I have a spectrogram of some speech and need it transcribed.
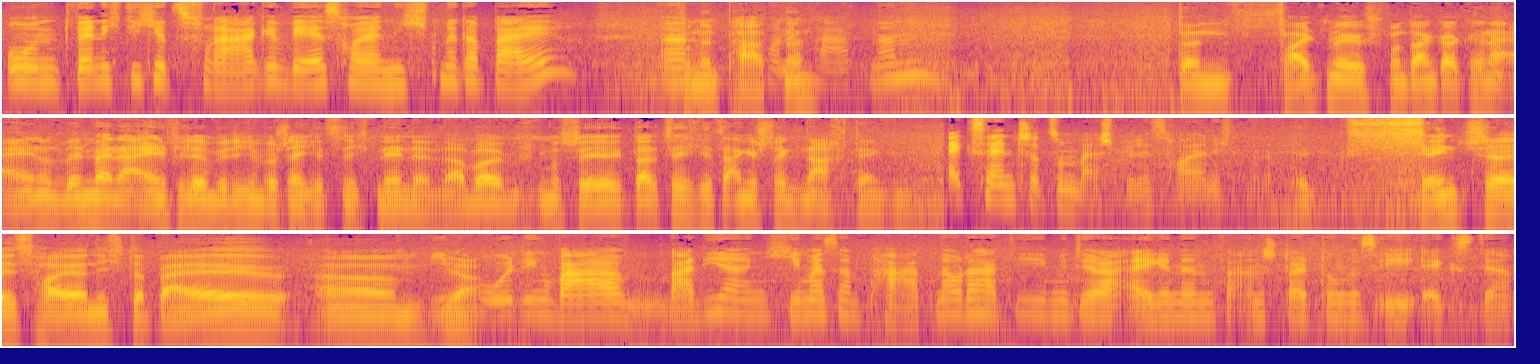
Und wenn ich dich jetzt frage, wer ist heuer nicht mehr dabei? Von den Partnern? Von den Partnern dann fällt mir spontan gar keiner ein. Und wenn mir einer einfiel, dann würde ich ihn wahrscheinlich jetzt nicht nennen. Aber ich muss tatsächlich jetzt angestrengt nachdenken. Accenture zum Beispiel ist heuer nicht mehr dabei. Accenture ist heuer nicht dabei. Ähm, ja. Holding, war, war die eigentlich jemals ein Partner oder hat die mit ihrer eigenen Veranstaltung das eh extern?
